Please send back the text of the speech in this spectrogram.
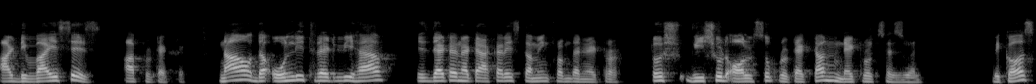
Our devices are protected. Now, the only threat we have is that an attacker is coming from the network. So we should also protect our networks as well. Because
